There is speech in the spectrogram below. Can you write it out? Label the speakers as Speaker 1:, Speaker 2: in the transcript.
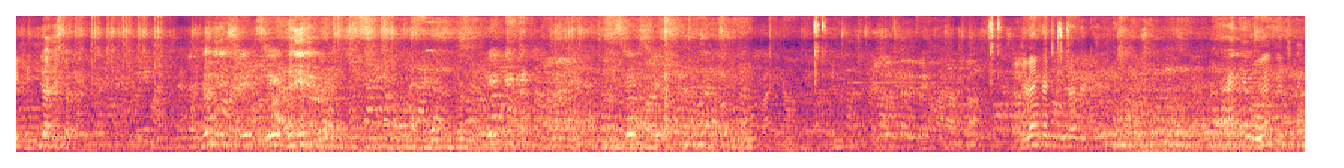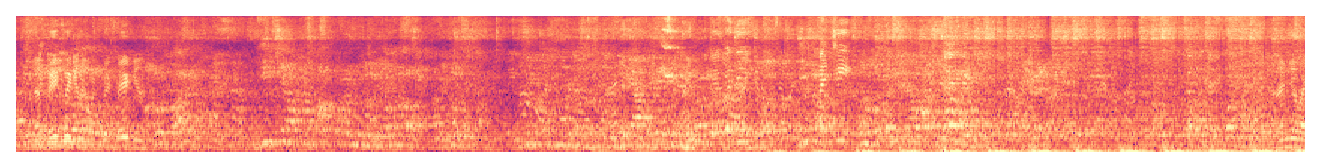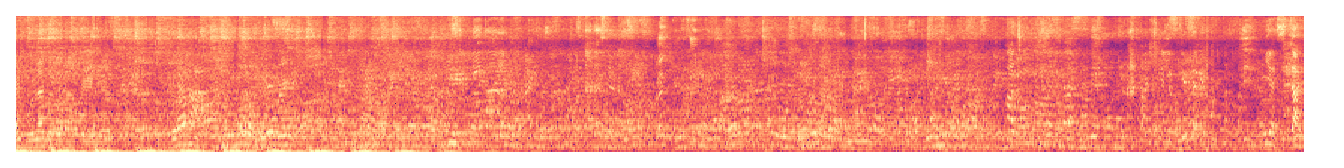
Speaker 1: ये straight.
Speaker 2: दिव्यांका जी इधर
Speaker 1: you.
Speaker 2: Divyanka जी दिव्यांका एक बैठे ना बैठ बैठ गया
Speaker 3: यस स्टार्ट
